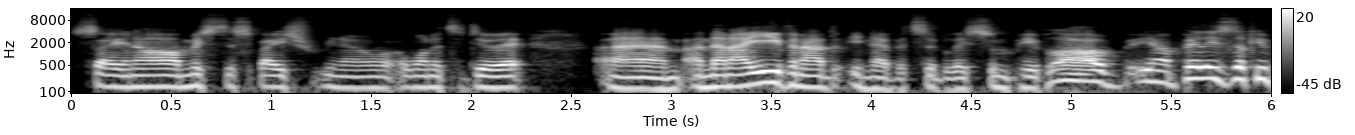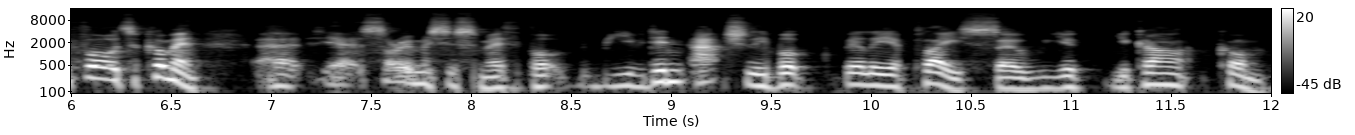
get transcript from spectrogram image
saying, "Oh, Mr. Space, you know, I wanted to do it." Um, and then I even had inevitably some people, "Oh, you know, Billy's looking forward to coming." Uh, yeah, sorry, Mrs. Smith, but you didn't actually book Billy a place, so you you can't come.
